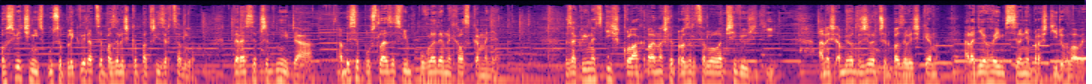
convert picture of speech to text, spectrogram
osvědčený způsob likvidace baziliška patří zrcadlo, které se před něj dá, aby se posléze svým pohledem nechal skamenět. V zaklínačských školách ale našli pro zrcadlo lepší využití a než aby ho drželi před baziliškem, raději ho jim silně praští do hlavy.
